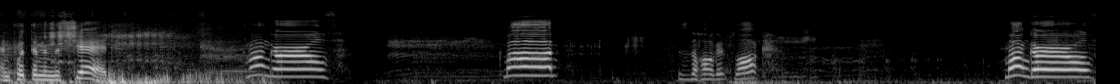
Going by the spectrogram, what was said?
and put them in the shed. Come on, girls. Come on. This is the hogget flock. Come on, girls.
